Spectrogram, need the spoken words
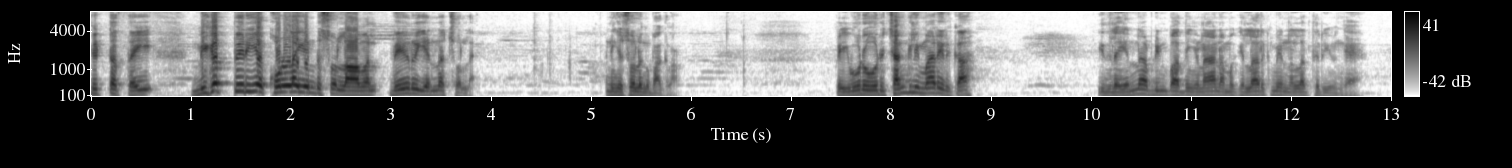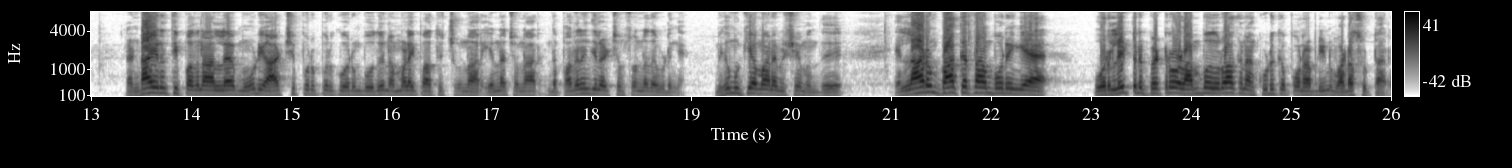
திட்டத்தை மிகப்பெரிய கொள்ளை என்று சொல்லாமல் வேறு என்ன சொல்ல? நீங்கள் சொல்லுங்கள் பார்க்கலாம். இப்போ ஒரு ஒரு சங்கிலி மாதிரி இருக்கா? இதில் என்ன அப்படின்னு பார்த்தீங்கன்னா நமக்கு எல்லாருக்குமே நல்லா தெரியுங்க. ரெண்டாயிரத்தி பதினாலில் மோடி ஆட்சி பொறுப்பிற்கு வரும்போது நம்மளை பார்த்து சொன்னார். என்ன சொன்னார்? இந்த பதினஞ்சு லட்சம் சொன்னதை விடுங்க. மிக முக்கியமான விஷயம் வந்து எல்லாரும் பார்க்கத்தான் போகிறீங்க ஒரு லிட்டர் பெட்ரோல் ஐம்பது ரூபாக்கு நான் கொடுக்க போகிறேன் அப்படின்னு வடை சுட்டார்.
